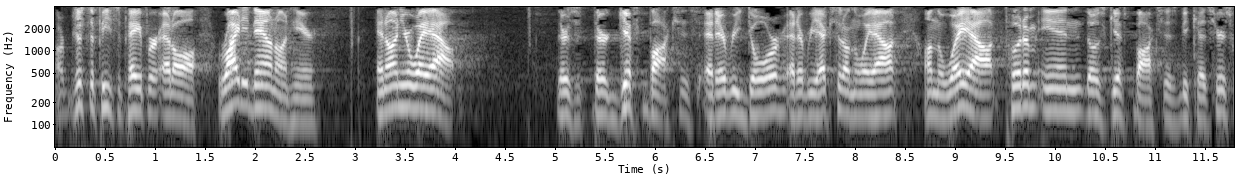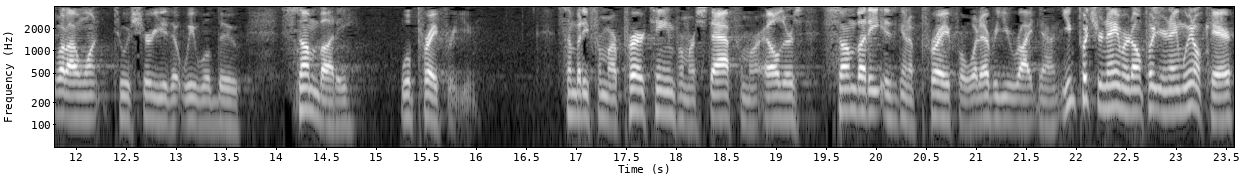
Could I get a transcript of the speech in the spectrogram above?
or just a piece of paper at all. Write it down on here. And on your way out, there's, there are gift boxes at every door, at every exit on the way out. On the way out, put them in those gift boxes because here's what I want to assure you that we will do. Somebody will pray for you. Somebody from our prayer team, from our staff, from our elders, somebody is going to pray for whatever you write down. You can put your name or don't put your name, we don't care.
